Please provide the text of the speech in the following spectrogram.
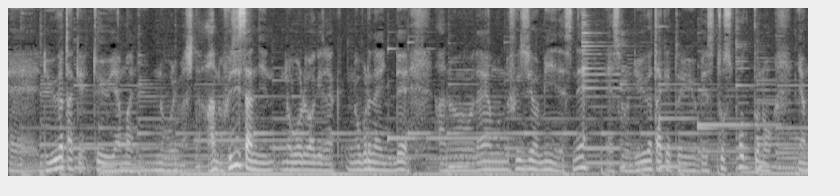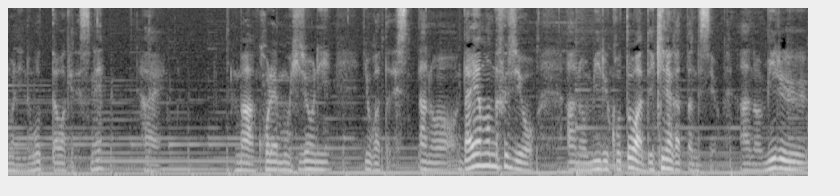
え、龍ヶ岳という山に登りました。あの富士山に登るわけじゃなく登れないんであのダイヤモンド富士を見にですね、え、その龍ヶ岳というベストスポットの山に登ったわけですね。はい。まあこれも非常に良かったです。あのダイヤモンド富士をあの見ることはできなかったんですよ。あの見る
